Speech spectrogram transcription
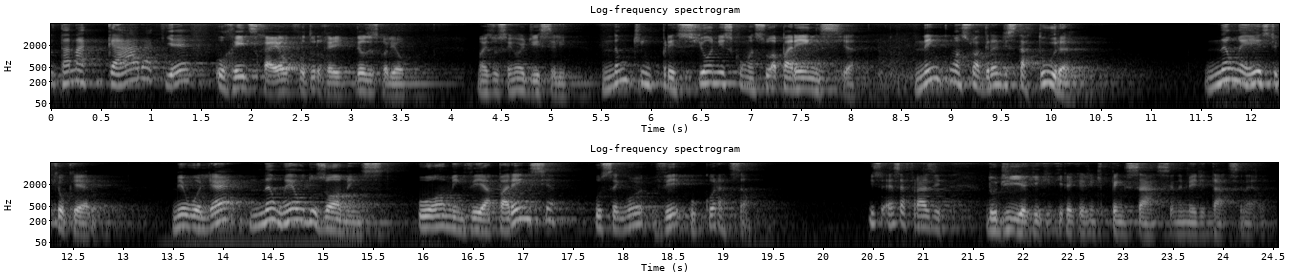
está na cara que é o rei de Israel, o futuro rei, Deus escolheu. Mas o Senhor disse-lhe, não te impressiones com a sua aparência, nem com a sua grande estatura, não é este que eu quero. Meu olhar não é o dos homens. O homem vê a aparência, o Senhor vê o coração. Isso, essa é a frase do dia aqui que queria que a gente pensasse, né, meditasse nela.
